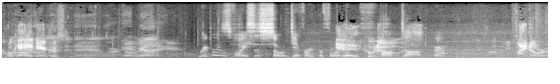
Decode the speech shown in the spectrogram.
Okay, dude. listen to him. We're yeah. out of here. Reaper's voice is so different before Eh, getting who fucked knows? up. I know her.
